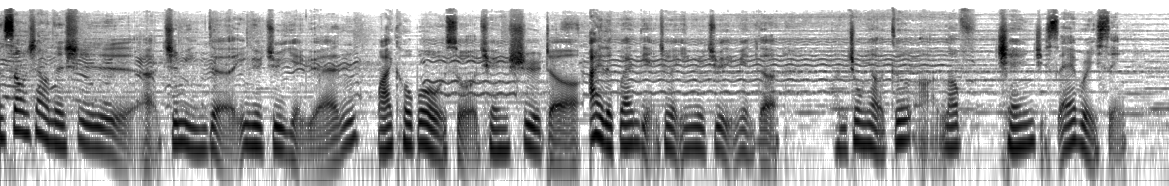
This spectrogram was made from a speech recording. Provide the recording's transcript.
送上的是呃知名的音乐剧演员 Michael Ball 所诠释的《爱的观点》这个音乐剧里面的很重要的歌啊，《Love Changes Everything》。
